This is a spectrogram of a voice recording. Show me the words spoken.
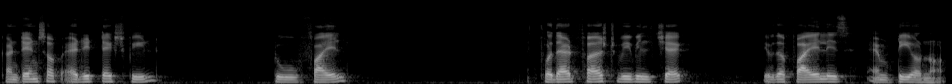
contents of edit text field to file. For that first we will check if the file is empty or not.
